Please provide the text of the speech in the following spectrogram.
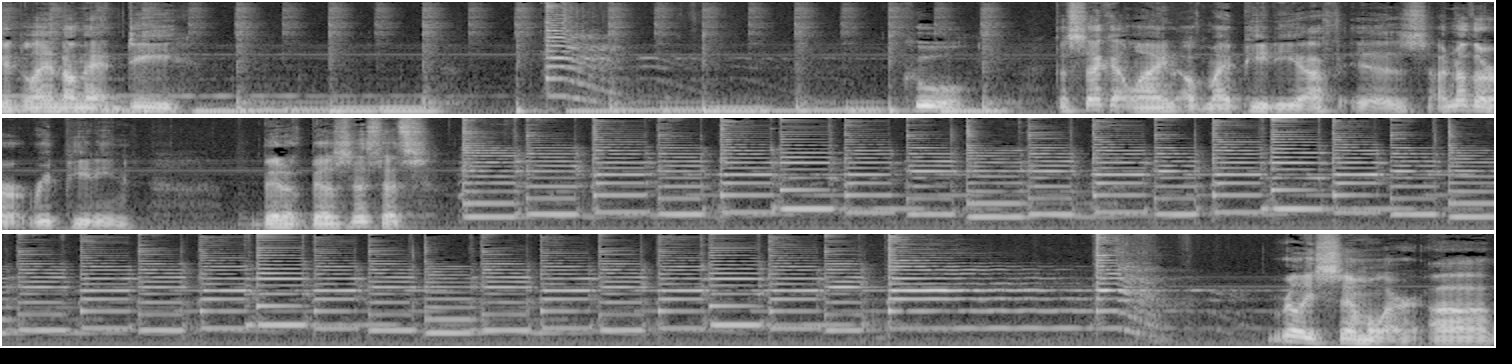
Could land on that D. Cool. The second line of my PDF is another repeating bit of business. That's really similar. Uh,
